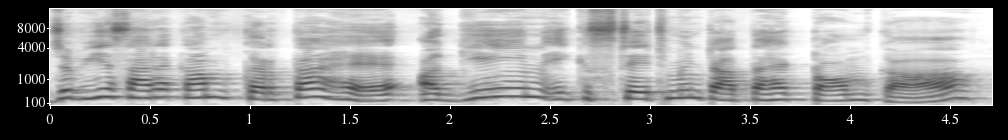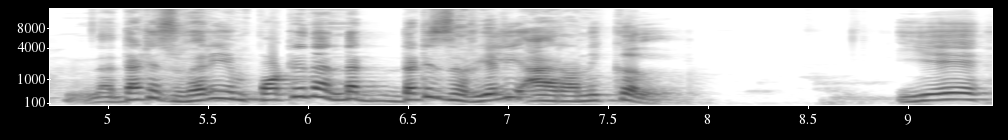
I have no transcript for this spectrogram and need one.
जब ये सारा काम करता है अगेन एक स्टेटमेंट आता है टॉम का that is very important and that is really ironical ये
